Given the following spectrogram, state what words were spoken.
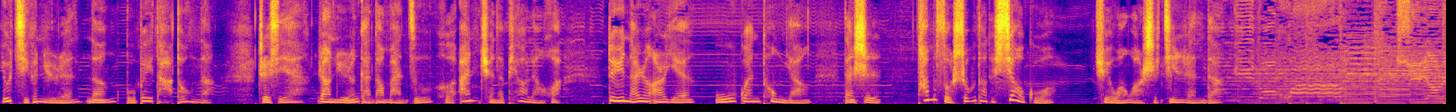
有几个女人能不被打动呢？这些让女人感到满足和安全的漂亮话，对于男人而言无关痛痒，但是他们所收到的效果，却往往是惊人的。需要人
